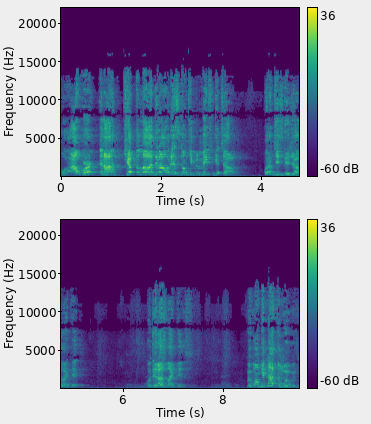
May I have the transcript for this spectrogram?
Well, I worked and I kept the law, did all this, it's gonna keep it to me, forget y'all. What if Jesus did y'all like that? Or did us like this? We won't get nothing with we.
